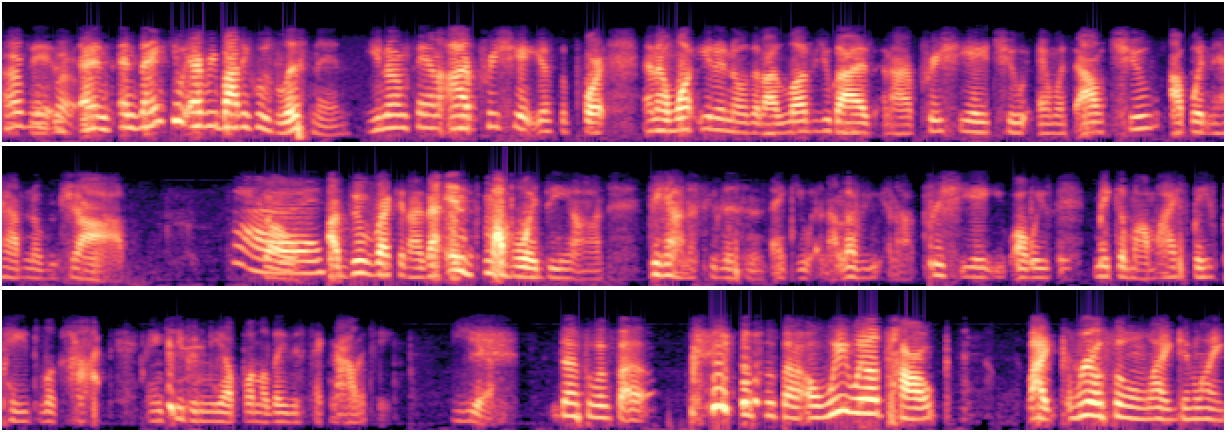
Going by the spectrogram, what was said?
That's That's what's it. up. And and thank you everybody who's listening. You know what I'm saying? I appreciate your support and I want you to know that I love you guys and I appreciate you and without you I wouldn't have no job. Oh. So I do recognize that. And my boy Dion. Dion, if you listen, thank you and I love you and I appreciate you always making my MySpace page look hot and keeping me up on the latest technology. Yeah. That's what's up. That's what's up. And we will talk like real soon, like in like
